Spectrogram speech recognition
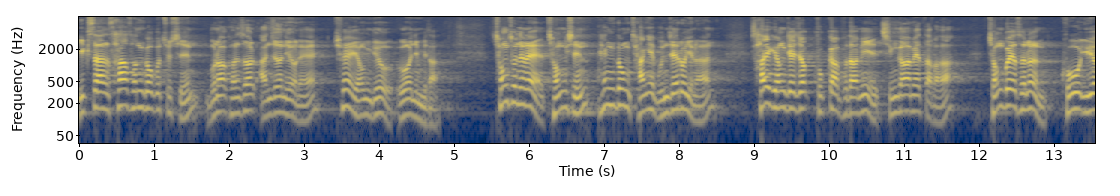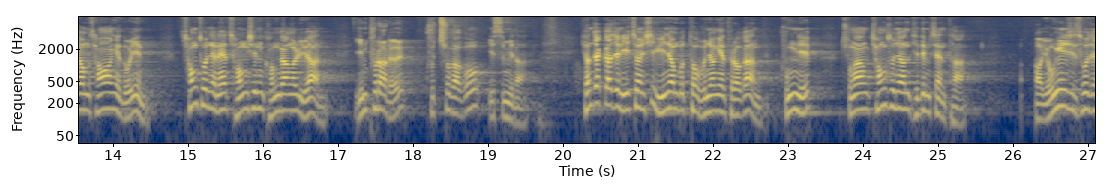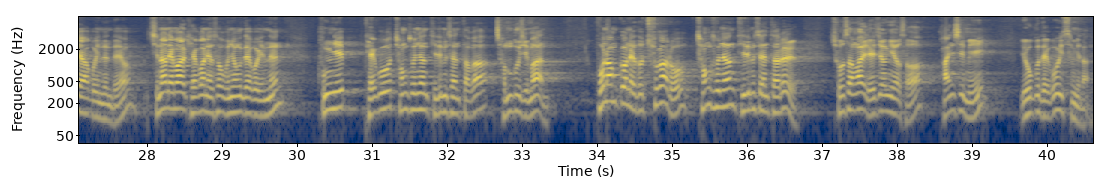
익산 4선거구 출신 문화건설안전위원회 최영규 의원입니다. 청소년의 정신, 행동 장애 문제로 인한 사회경제적 국가 부담이 증가함에 따라 정부에서는 고위험 상황에 놓인 청소년의 정신 건강을 위한 인프라를 구축하고 있습니다. 현재까지는 2012년부터 운영에 들어간 국립 중앙 청소년 디딤센터 어, 용인시 소재하고 있는데요. 지난해 말 개관해서 운영되고 있는 국립 대구 청소년 디딤센터가 전부지만 호남권에도 추가로 청소년 디딤센터를 조성할 예정이어서 관심이 요구되고 있습니다.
